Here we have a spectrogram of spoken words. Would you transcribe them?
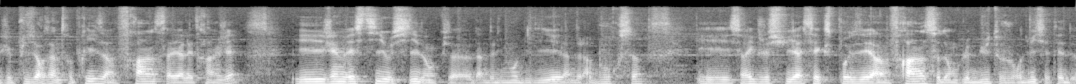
J'ai plusieurs entreprises en France et à l'étranger. Et j'investis aussi donc, euh, dans de l'immobilier, dans de la bourse. Et c'est vrai que je suis assez exposé en France, donc le but aujourd'hui c'était de,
